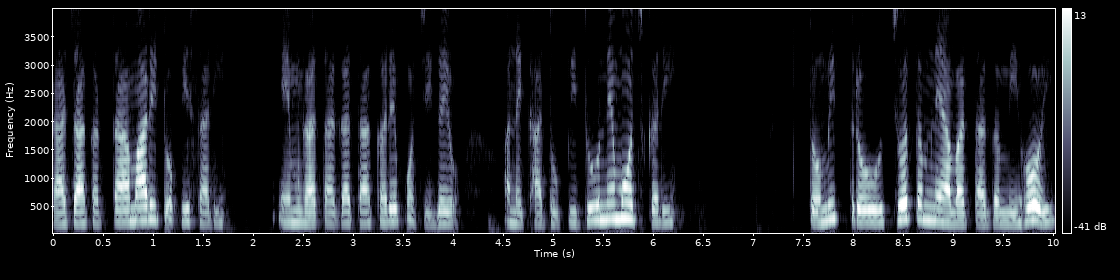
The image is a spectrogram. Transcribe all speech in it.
રાજા કરતાં મારી ટોપી સારી. એમ ગાતા ગાતા ઘરે પહોંચી ગયો અને ખાધું પીધું ને મોજ કરી. તો મિત્રો, જો તમને આ વાર્તા ગમી હોય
